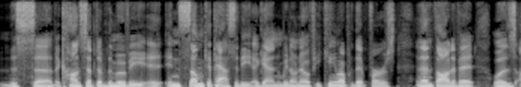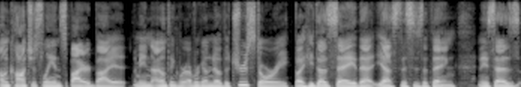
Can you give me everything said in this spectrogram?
this uh, the concept of the movie, in some capacity, again, we don't know if he came up with it first and then thought of it, was unconsciously inspired by it. I mean, I don't think we're ever going to know the true story, but he does say that yes, this is a thing, and he says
